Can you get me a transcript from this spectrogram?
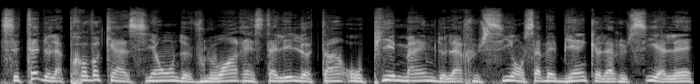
c'était de la provocation de vouloir installer l'OTAN au pied même de la Russie. On savait bien que la Russie allait,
